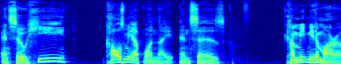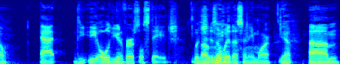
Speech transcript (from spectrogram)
and so he calls me up one night and says, "Come meet me tomorrow at the, the old Universal stage, which Lovely. isn't with us anymore." Yep. Um,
